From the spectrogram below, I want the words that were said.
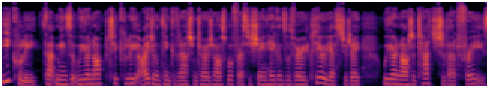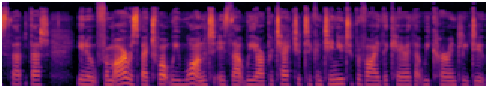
Equally, that means that we are not particularly, I don't think the National Maternity Hospital, Professor Shane Higgins was very clear yesterday, we are not attached to that phrase. That, that, you know, from our respect, what we want is that we are protected to continue to provide the care that we currently do.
